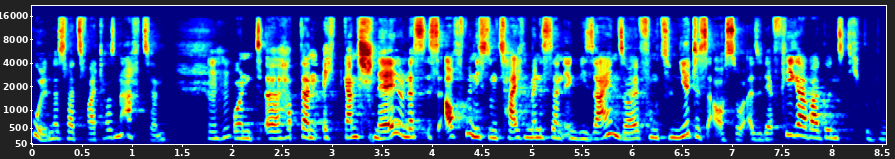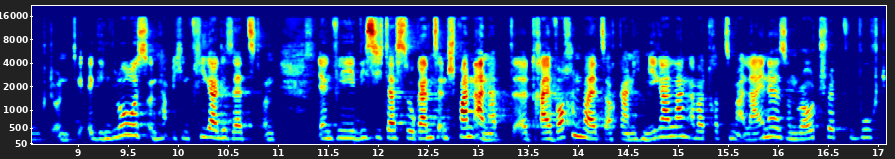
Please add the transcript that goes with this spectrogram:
cool. Und das war 2018. Mhm. Und äh, habe dann echt ganz schnell, und das ist auch, wenn ich so ein Zeichen, wenn es dann irgendwie sein soll, funktioniert es auch so. Also der Flieger war günstig gebucht und er ging los und habe mich in den Flieger gesetzt. Und irgendwie ließ sich das so ganz entspannt an. Hat äh, drei Wochen, war jetzt auch gar nicht mega lang, aber trotzdem alleine so ein Roadtrip gebucht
